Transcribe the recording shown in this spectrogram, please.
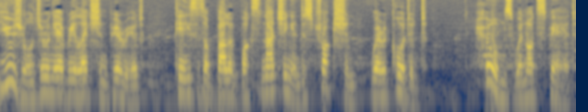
usual during every election period, cases of ballot box snatching and destruction were recorded. Homes were not spared.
